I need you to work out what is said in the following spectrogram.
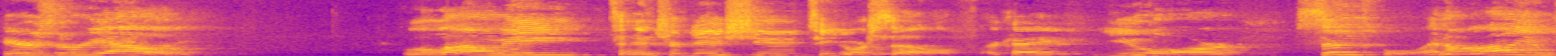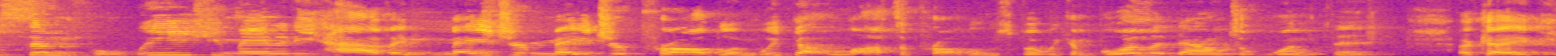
Here's the reality. Allow me to introduce you to yourself. Okay? You are sinful, and I am sinful. We, humanity, have a major, major problem. We've got lots of problems, but we can boil it down to one thing. Okay?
